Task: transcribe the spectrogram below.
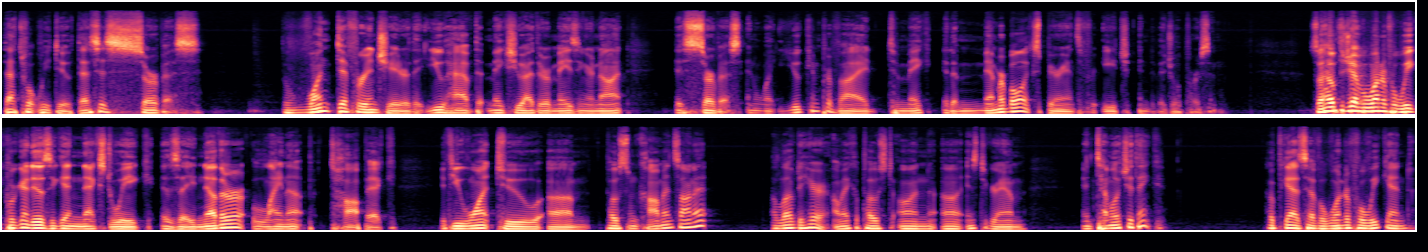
That's what we do. This is service. The one differentiator that you have that makes you either amazing or not is service and what you can provide to make it a memorable experience for each individual person. So I hope that you have a wonderful week. We're going to do this again next week as another lineup topic. If you want to um, post some comments on it, I'd love to hear it. I'll make a post on uh, Instagram and tell me what you think. Hope you guys have a wonderful weekend.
